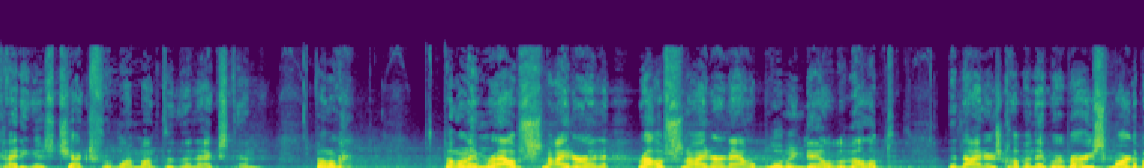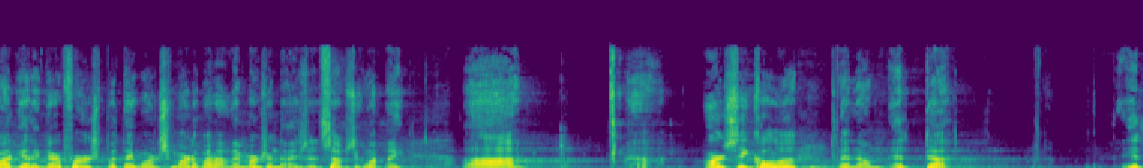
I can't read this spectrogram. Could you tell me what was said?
kiting his checks from one month to the next. And a fellow, fellow named Ralph Schneider and Ralph Schneider and Al Bloomingdale developed the Diners Club, and they were very smart about getting there first, but they weren't smart about how they merchandised it subsequently. Uh, uh, RC Cola, you know, it, uh, it,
